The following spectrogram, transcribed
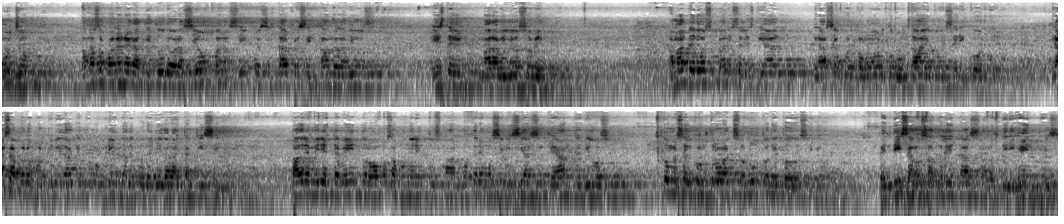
mucho. Vamos a poner en actitud de oración para así pues estar presentándole a Dios este maravilloso evento. Amante Dios y Padre Celestial, gracias por tu amor, tu bondad y tu misericordia. Gracias por la oportunidad que tú nos brindas de poder llegar hasta aquí, Señor. Padre, mire este evento, lo vamos a poner en tus manos. No queremos iniciar sin que antes, Dios, tomes el control absoluto de todo, Señor. Bendice a los atletas, a los dirigentes,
